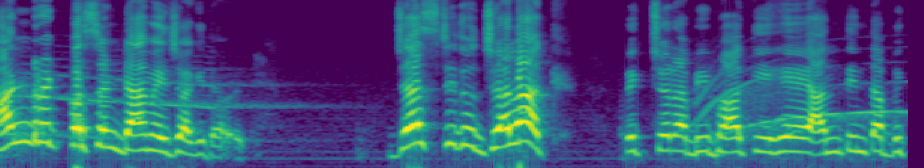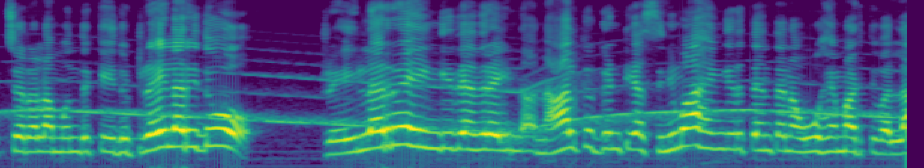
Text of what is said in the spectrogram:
ಹಂಡ್ರೆಡ್ ಪರ್ಸೆಂಟ್ ಡ್ಯಾಮೇಜ್ ಆಗಿದೆ ಅವರಿಗೆ. ಜಸ್ಟ್ ಇದು ಜಲಕ್ ಪಿಕ್ಚರ್ ಅಭಿ ಬಾಕಿ ಹೇ, ಅಂತಿಂತ ಪಿಕ್ಚರ್ ಎಲ್ಲ ಮುಂದಕ್ಕೆ ಇದು ಟ್ರೇಲರ್ ಇದು. ಟ್ರೇಲರೇ ಹೆಂಗಿದೆ ಅಂದ್ರೆ ಇನ್ನು ನಾಲ್ಕು ಗಂಟೆಯ ಸಿನಿಮಾ ಹೆಂಗಿರುತ್ತೆ ಅಂತ ನಾವು ಊಹೆ ಮಾಡ್ತೀವಲ್ಲ?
